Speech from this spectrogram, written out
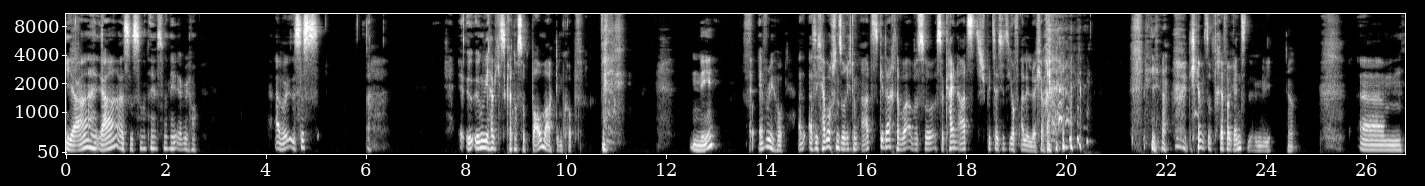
Ja, ja, es ist so, es ist every Aber es ist. Ah. Ir- Irgendwie habe ich jetzt gerade noch so Baumarkt im Kopf. Nee, For every hole. Al- Also ich habe auch schon so Richtung Arzt gedacht, aber, aber so, so kein Arzt spezialisiert sich auf alle Löcher. ja. Die haben so Präferenzen irgendwie. ja. Ähm,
